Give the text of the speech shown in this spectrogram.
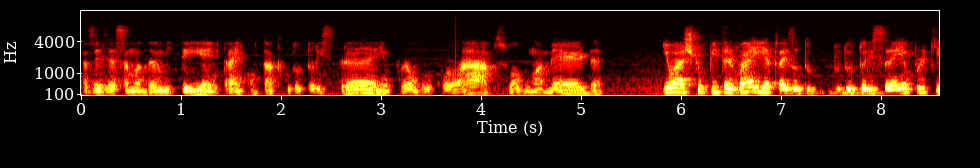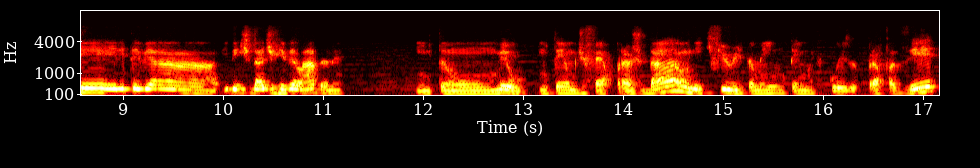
Às vezes essa Madame Teia entrar em contato com o Doutor Estranho por algum colapso, alguma merda. E eu acho que o Peter vai ir atrás do, do Doutor Estranho porque ele teve a identidade revelada, né? Então, meu, não tem Homem de Ferro para ajudar, o Nick Fury também não tem muita coisa para fazer.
